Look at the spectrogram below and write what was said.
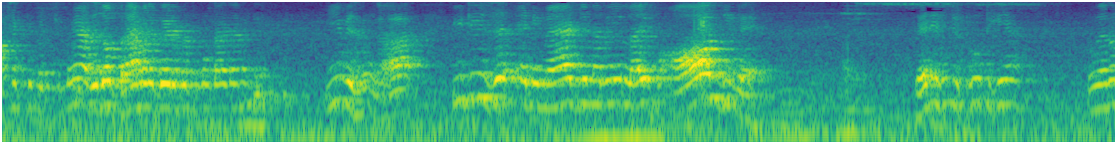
ఆసక్తి పెంచుకుని అదిదో ప్రేమల పేరు పెట్టుకుంటాయి దానికి. ఈ విధంగా it is an imaginary life all the way where is the truth here నువ్వేదో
